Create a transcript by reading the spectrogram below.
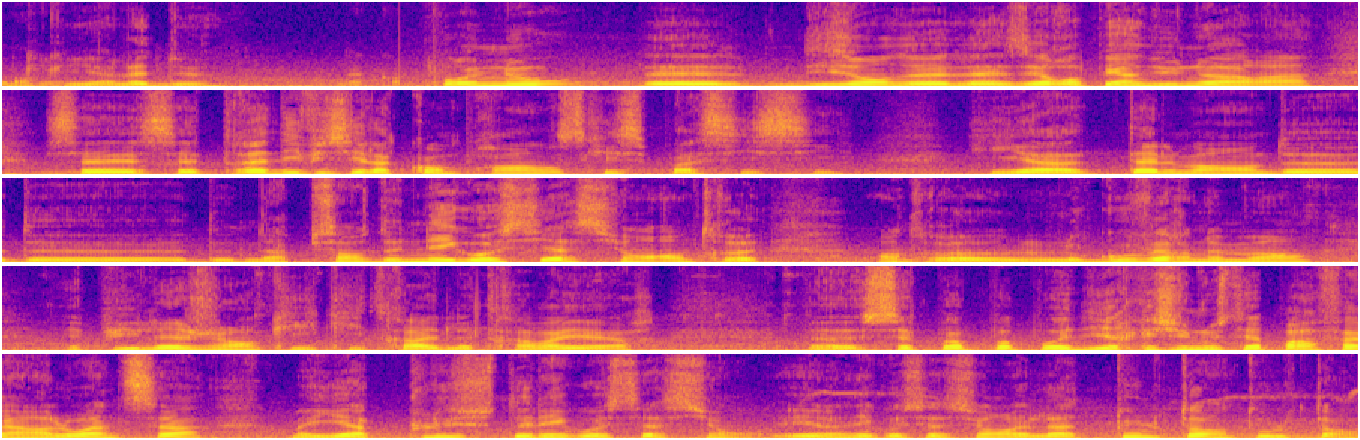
Donc il y a les deux. Pour nous, disons les Européens du Nord, hein, c'est très difficile à comprendre ce qui se passe ici. Qu'il y a tellement de, de- de- d'absence de négociation entre, entre le gouvernement et puis les gens qui, qui travaillent, les travailleurs. Euh, c'est pas, pas pour dire que chez nous c'est parfait, hein, loin de ça, mais il y a plus de négociations. Et la négociation est là tout le temps, tout le temps.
